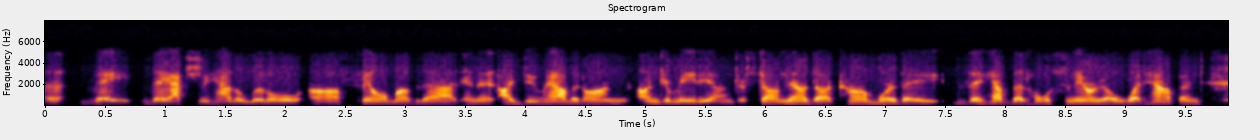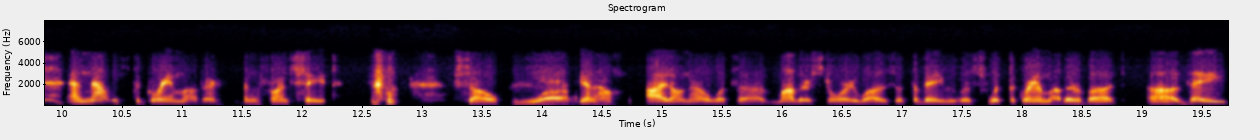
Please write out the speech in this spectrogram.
uh, they they actually had a little uh, film of that, and it, I do have it on under media under stoppnow.com where they they have that whole scenario what happened, and that was the grandmother in the front seat. so wow, you know, I don't know what the mother story was that the baby was with the grandmother, but uh, they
